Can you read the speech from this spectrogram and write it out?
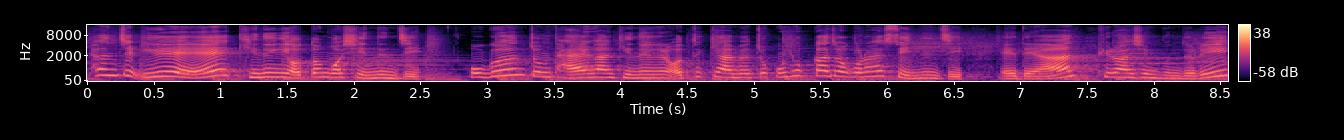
편집 이외에 기능이 어떤 것이 있는지 혹은 좀 다양한 기능을 어떻게 하면 조금 효과적으로 할 수 있는지에 대한 필요하신 분들이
